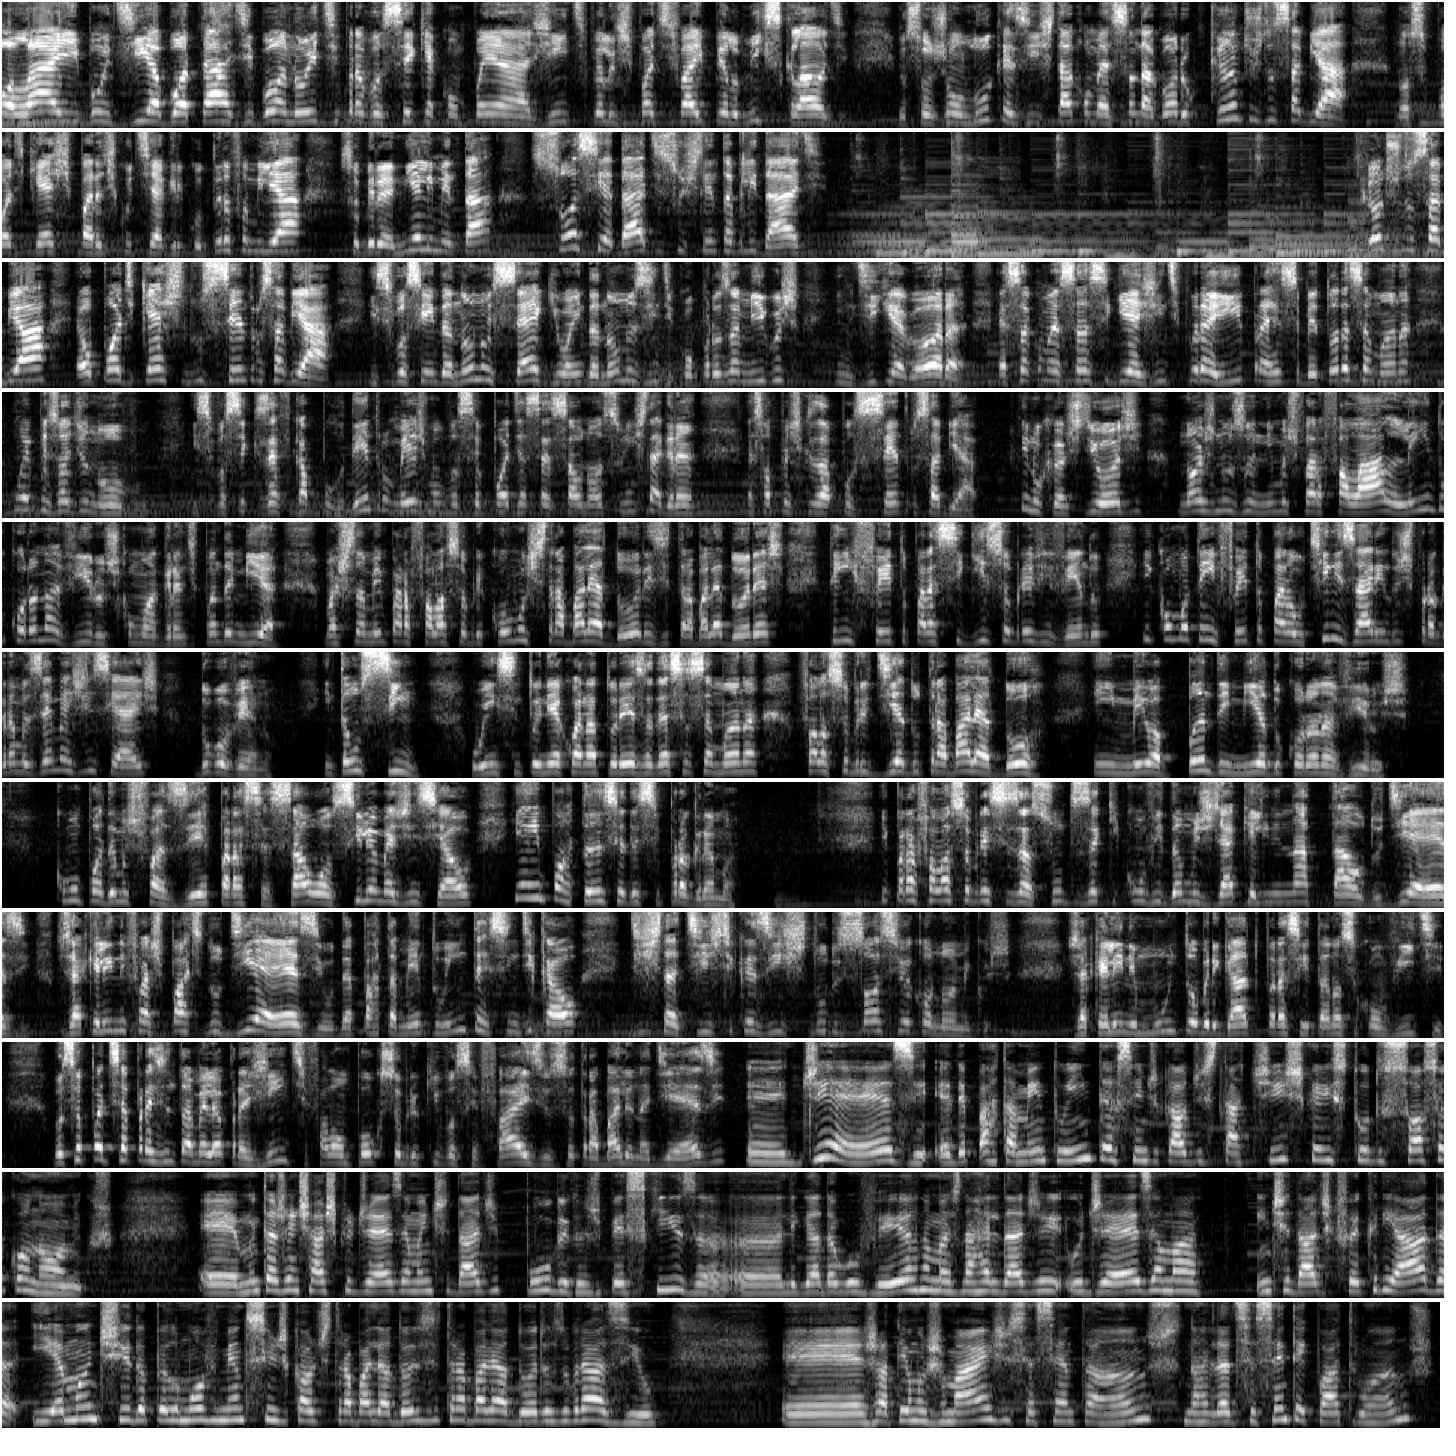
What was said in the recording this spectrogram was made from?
Olá e bom dia, boa tarde, boa noite para você que acompanha a gente pelo Spotify e pelo Mixcloud. Eu sou João Lucas e está começando agora o Cantos do Sabiá, nosso podcast para discutir agricultura familiar, soberania alimentar, sociedade e sustentabilidade. Cantos do Sabiá é o podcast do Centro Sabiá. E se você ainda não nos segue ou ainda não nos indicou para os amigos, indique agora. É só começar a seguir a gente por aí para receber toda semana um episódio novo. E se você quiser ficar por dentro mesmo, você pode acessar o nosso Instagram. É só pesquisar por Centro Sabiá. E no canto de hoje, nós nos unimos para falar além do coronavírus como uma grande pandemia, mas também para falar sobre como os trabalhadores e trabalhadoras têm feito para seguir sobrevivendo e como têm feito para utilizarem dos programas emergenciais do governo. Então, sim, o Em Sintonia com a Natureza dessa semana fala sobre o Dia do Trabalhador em meio à pandemia do coronavírus. Como podemos fazer para acessar o auxílio emergencial e a importância desse programa? E para falar sobre esses assuntos é que convidamos Jaqueline Natal, do DIEESE. Jaqueline faz parte do DIEESE, o Departamento Intersindical de Estatísticas e Estudos Socioeconômicos. Jaqueline, muito obrigado por aceitar nosso convite. Você pode se apresentar melhor para a gente, falar um pouco sobre o que você faz e o seu trabalho na DIEESE? É, DIEESE é Departamento Intersindical de Estatística e Estudos Socioeconômicos. É, muita gente acha que o Jazz é uma entidade pública de pesquisa uh, ligada ao governo, mas na realidade o Jazz é uma entidade que foi criada e é mantida pelo Movimento Sindical de Trabalhadores e Trabalhadoras do Brasil. É, já temos mais de 60 anos, na realidade 64 anos,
